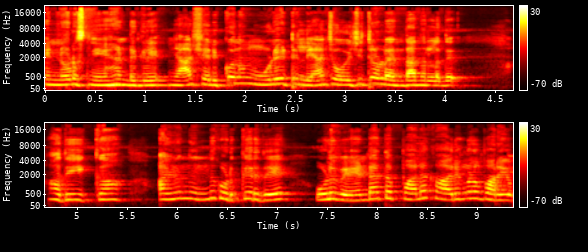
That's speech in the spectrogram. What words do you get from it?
എന്നോട് സ്നേഹമുണ്ടെങ്കിൽ ഞാൻ ശരിക്കൊന്നും മൂളിയിട്ടില്ല. ഞാൻ ചോദിച്ചിട്ടുള്ളൂ എന്താന്നുള്ളത്. അതെ ഇക്ക. അതിന് നിന്ന് കൊടുക്കരുതേ. ഓൾ വേണ്ടാത്ത പല കാര്യങ്ങളും പറയും.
